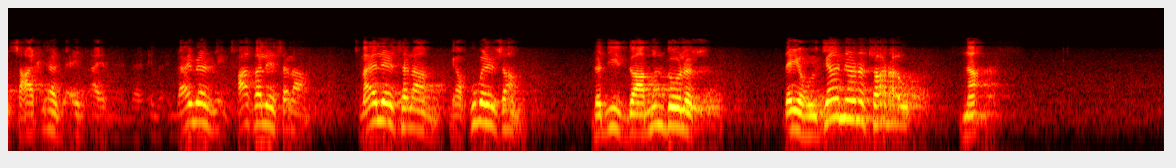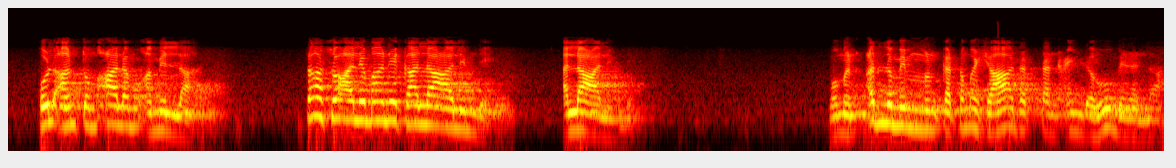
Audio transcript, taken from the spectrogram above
اسحاق ابراهيم اسحاق عليه السلام اسماعيل عليه السلام يعقوب عليه السلام د دې دامن دولس د يهودانو نه سارو نه قل انتم عالم ام الله تاسو عالمانه کاله عالم دي الله عالم ومن ادل ممن کتم شهادتا عنده من الله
